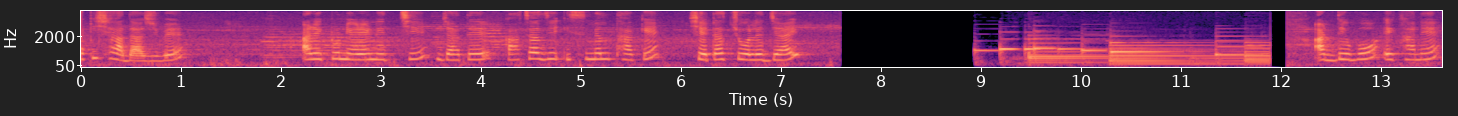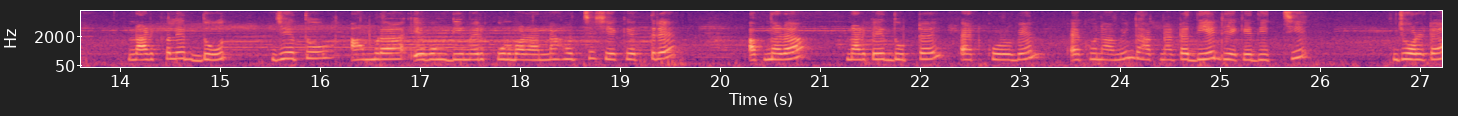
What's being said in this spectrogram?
একই স্বাদ আসবে। আর একটু নেড়ে নিচ্ছি যাতে কাঁচা যে স্মেল থাকে সেটা চলে যায়। আর দেব এখানে নারকেলের দুধ। যেহেতু আমরা এবং ডিমের কুরমা রান্না হচ্ছে, সেক্ষেত্রে আপনারা নারকেলের দুধটাই অ্যাড করবেন। এখন আমি ঢাকনাটা দিয়ে ঢেকে দিচ্ছি। জলটা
